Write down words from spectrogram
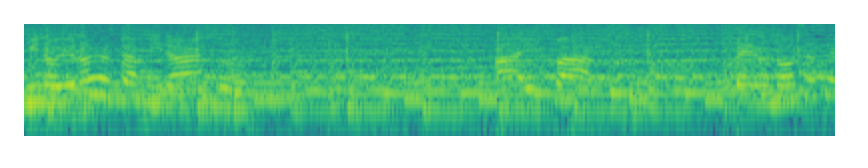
Mi novio nos está mirando. Ay, papi. Pero no se acerque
